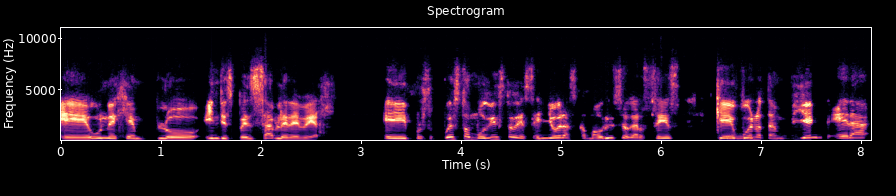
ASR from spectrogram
eh, un ejemplo indispensable de ver. Eh, por supuesto, Modisto de señoras como Mauricio Garcés, que bueno, también era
